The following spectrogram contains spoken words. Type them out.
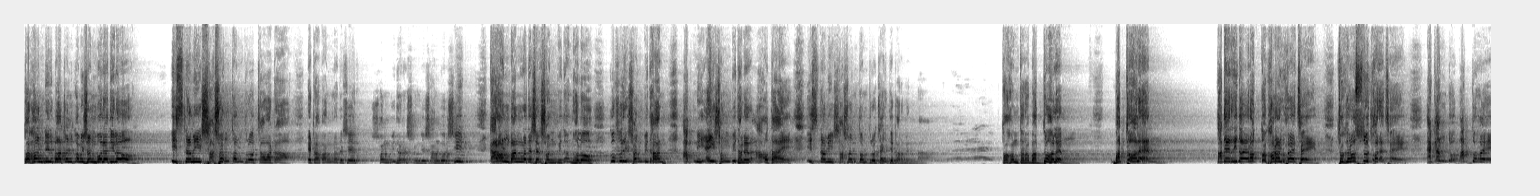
তখন নির্বাচন কমিশন বলে দিল, ইসলামী শাসনতন্ত্র চাওয়াটা এটা বাংলাদেশের সংবিধানের সঙ্গে সাংঘর্ষিক। কারণ বাংলাদেশের সংবিধান হলো কুফুরি সংবিধান। আপনি এই সংবিধানের আওতায় ইসলামী শাসনতন্ত্র চাইতে পারবেন না। তখন তারা বাধ্য হলেন বাধ্য হলেন। তাদের হৃদয়ে রক্তক্ষরণ হয়েছে, চোখের অশ্রু ঝরেছে, একান্ত বাধ্য হয়ে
